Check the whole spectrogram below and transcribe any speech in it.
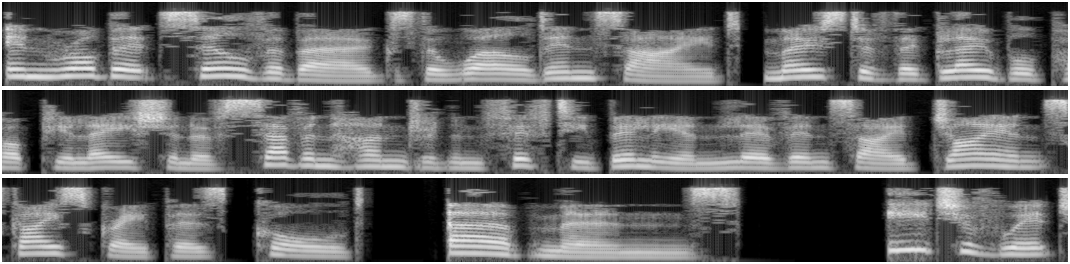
In Robert Silverberg's The World Inside, most of the global population of 750 billion live inside giant skyscrapers, called urbmons, each of which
